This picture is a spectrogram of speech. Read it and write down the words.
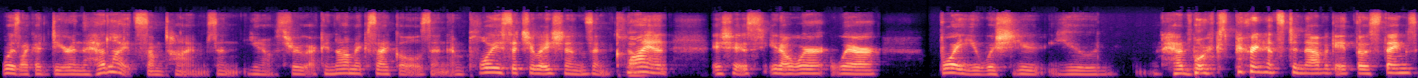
was like a deer in the headlights sometimes and you know through economic cycles and employee situations and client issues you know where where boy you wish you you had more experience to navigate those things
